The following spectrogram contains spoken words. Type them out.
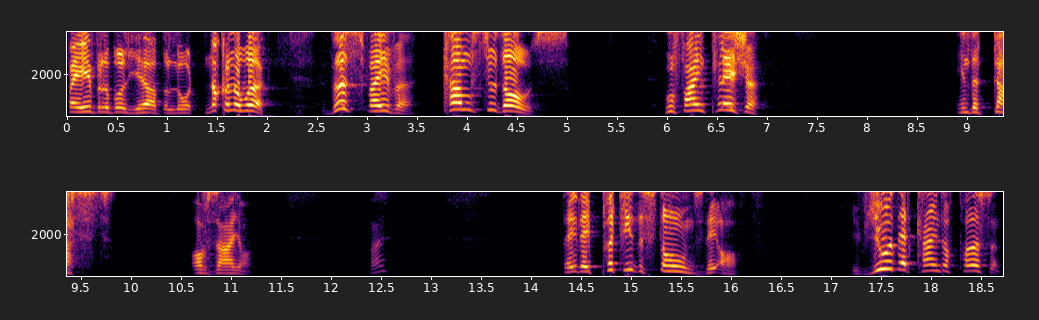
favorable year of the Lord. Not going to work. This favor comes to those who find pleasure in the dust of Zion. Right? They, they pity the stones thereof. If you're that kind of person,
